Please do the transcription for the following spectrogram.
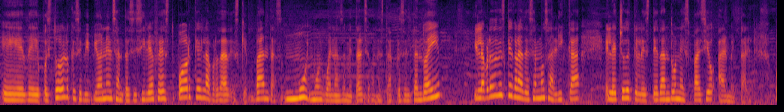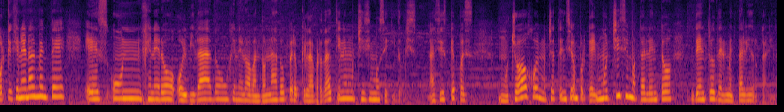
eh, de pues todo lo que se vivió en el Santa Cecilia Fest porque la verdad es que bandas muy muy buenas de metal se van a estar presentando ahí. Y la verdad es que agradecemos a Lika el hecho de que le esté dando un espacio al metal, porque generalmente es un género olvidado, un género abandonado, pero que la verdad tiene muchísimos seguidores. Así es que pues mucho ojo y mucha atención porque hay muchísimo talento dentro del metal hidrocálido.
